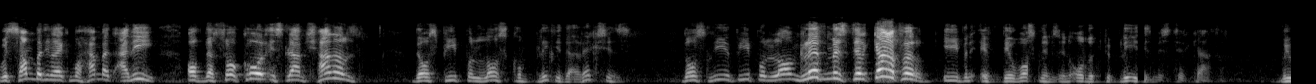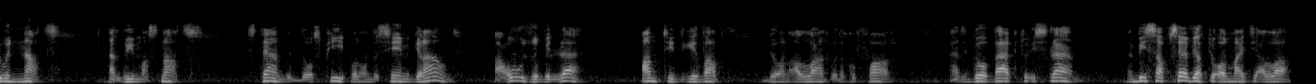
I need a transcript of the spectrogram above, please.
with somebody like Muhammad Ali of the so-called Islam channels? Those people lost completely directions. Those people long live Mr. Kafir, even if they were Muslims in order to please Mr. Kafir. We will not and we must not stand with those people on the same ground. A'udhu billah until give up on Allah with the kuffar and go back to Islam and be subservient to Almighty Allah.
